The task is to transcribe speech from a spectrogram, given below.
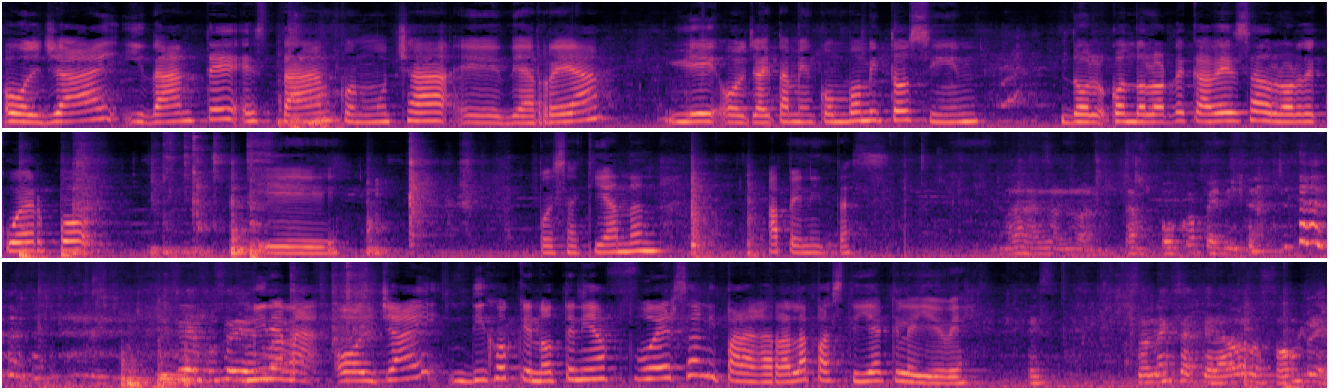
Oljay y Dante están con mucha eh, diarrea y Oljay también con vómitos, sin con dolor de cabeza, dolor de cuerpo y pues aquí andan apenitas. No, no, no, tampoco penita. Y se me puso bien Mira, ma, Oljay dijo que no tenía fuerza ni para agarrar la pastilla que le llevé. Es- son exagerados los hombres.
